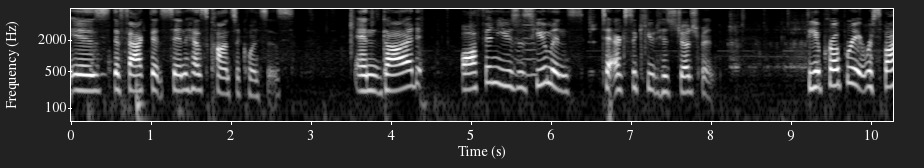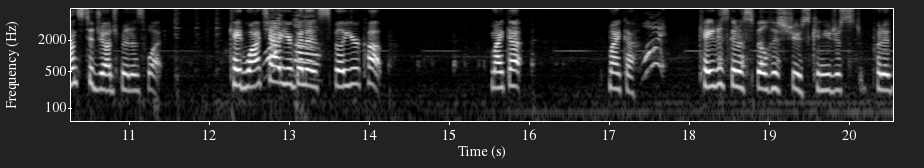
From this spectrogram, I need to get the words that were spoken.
is the fact that sin has consequences. And God often uses humans to execute his judgment. The appropriate response to judgment is what? Cade, watch out, you're going to spill your cup. Micah, Micah, What? Cade is going to spill his juice. Can you just put it?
